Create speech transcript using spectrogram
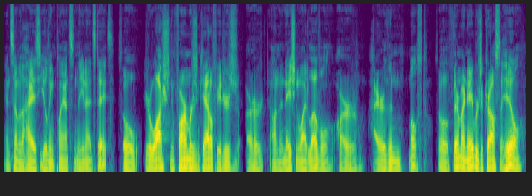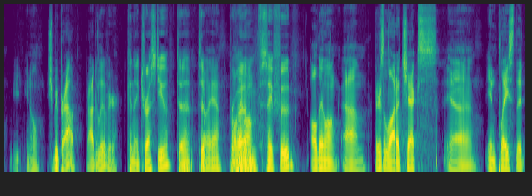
and some of the highest yielding plants in the United States. So your Washington farmers and cattle feeders are on a nationwide level are higher than most. So if they're my neighbors across the hill, you, you know, you should be proud, proud to live here. Can they trust you to, to oh yeah, provide them safe food? all day long. Um, there's a lot of checks uh, in place that,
